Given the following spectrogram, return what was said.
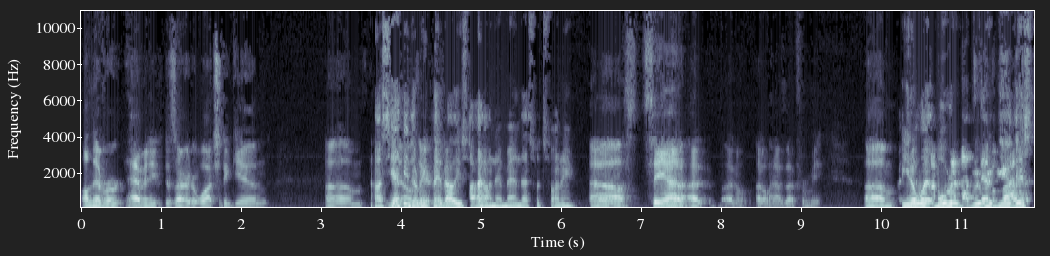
I'll never have any desire to watch it again. Um, Oh, see, I think the replay value's high on it, man. That's what's funny. Uh, see, I, I, I don't I don't have that for me. Um, You know what? We'll, re- review this.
